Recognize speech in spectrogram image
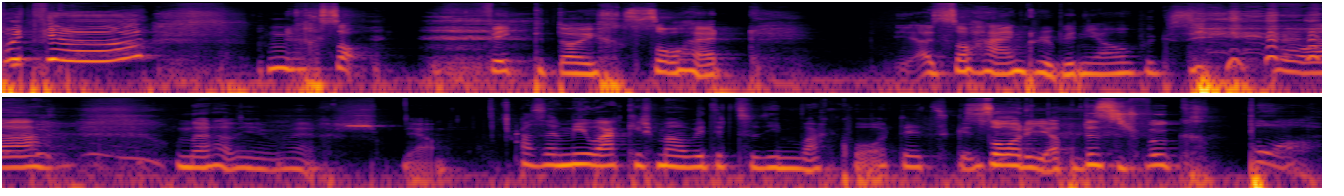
Und ja. Und ich so, fickt euch so hart. So hangry bin ich auch. Und dann habe ich gemerkt, ja. Also mein Wack ist mal wieder zu deinem Wack geworden. Jetzt. Sorry, aber das ist wirklich. Boah!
